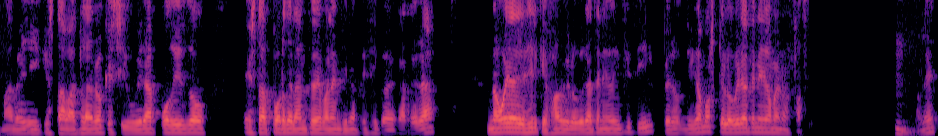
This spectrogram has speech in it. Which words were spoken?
Maverick estaba claro que si hubiera podido estar por delante de Valentino a principio de carrera, no voy a decir que Fabio lo hubiera tenido difícil, pero digamos que lo hubiera tenido menos fácil. Mm. ¿vale?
